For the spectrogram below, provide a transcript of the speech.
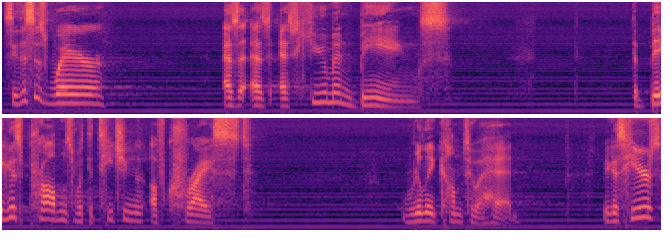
See, this is where, as, as, as human beings, the biggest problems with the teaching of Christ really come to a head. Because here's,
